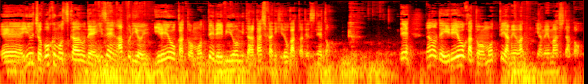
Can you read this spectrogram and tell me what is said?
えー、ゆうちょ僕も使うので、以前アプリを入れようかと思ってレビューを見たら確かにひどかったですね、と。で、なので入れようかと思ってやめま、やめましたと。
